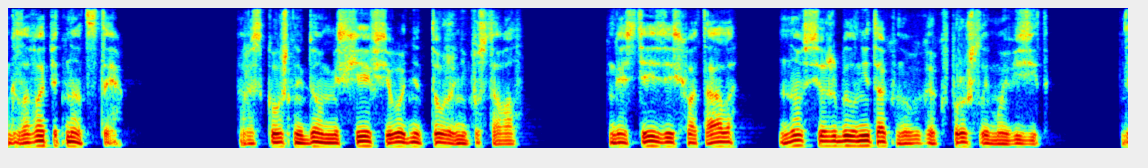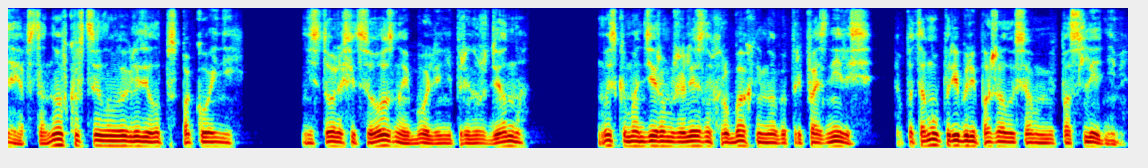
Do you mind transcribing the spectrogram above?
Глава 15. Роскошный дом Мисхеев сегодня тоже не пустовал. Гостей здесь хватало, но все же было не так много, как в прошлый мой визит. Да и обстановка в целом выглядела поспокойней. Не столь официозно и более непринужденно. Мы с командиром железных рубах немного припозднились, а потому прибыли, пожалуй, самыми последними.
